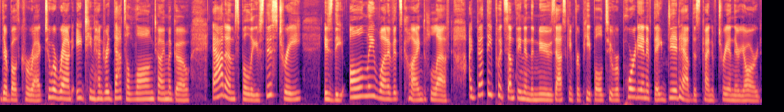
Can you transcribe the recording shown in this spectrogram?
they're both correct. To around 1800. That's a long time ago. Adams believes this tree is the only one of its kind left. I bet they put something in the news asking for people to report in if they did have this kind of tree in their yard.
